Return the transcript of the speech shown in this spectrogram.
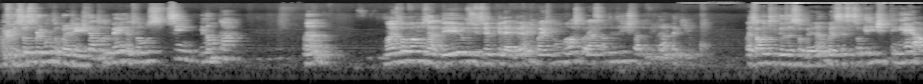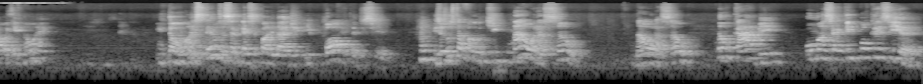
As pessoas perguntam pra gente: está tudo bem? Nós somos sim, e não está. Nós louvamos a Deus dizendo que Ele é grande, mas no nosso coração às vezes a gente está duvidando daquilo. Nós falamos que Deus é soberano, mas a sensação que a gente tem real é que Ele não é. Então, nós temos essa, essa qualidade hipócrita de ser. E Jesus está falando que na oração, na oração, não cabe uma certa hipocrisia.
